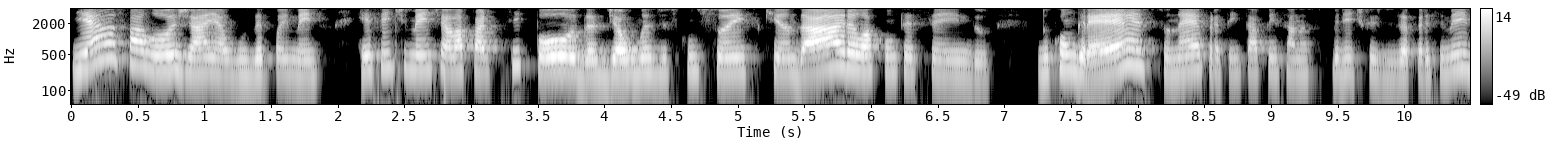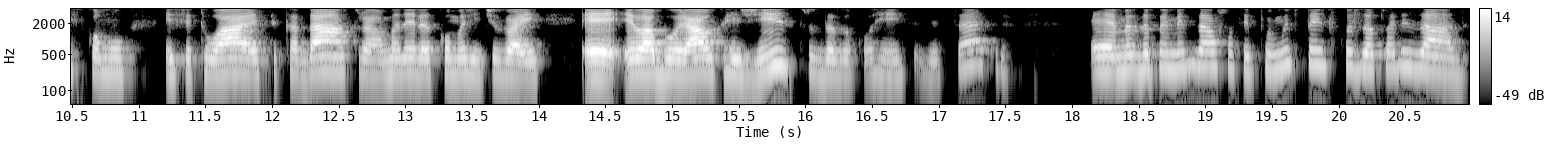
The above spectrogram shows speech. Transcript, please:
E ela falou já em alguns depoimentos, recentemente ela participou das, de algumas discussões que andaram acontecendo no Congresso, né, para tentar pensar nas políticas de desaparecimentos, como efetuar esse cadastro, a maneira como a gente vai é, elaborar os registros das ocorrências, etc. É, mas o depoimento dela falou assim, por muito tempo ficou desatualizado.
